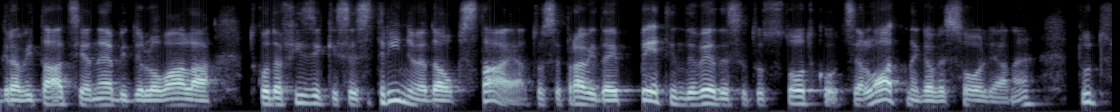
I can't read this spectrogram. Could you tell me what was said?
gravitacija ne bi delovala. Tako da fiziki se strinjajo, da obstaja. To se pravi, da je 95 odstotkov celotnega vesolja, ne, tudi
